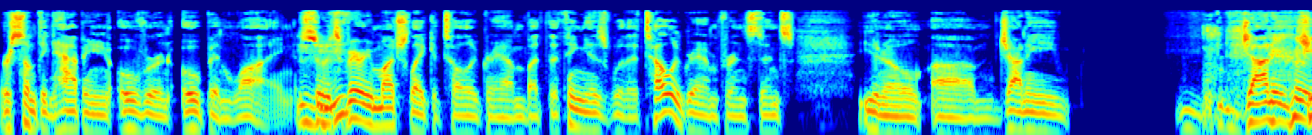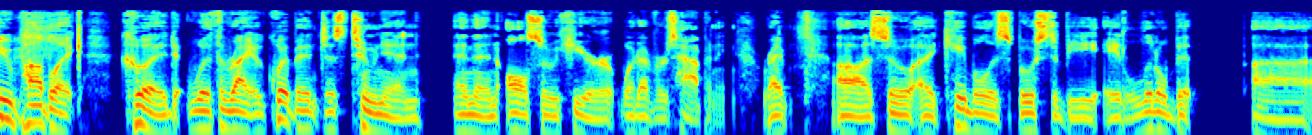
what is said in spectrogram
or something happening over an open line. So it's Mhm. very much like a telegram. But the thing is, with a telegram, for instance, you know, um, Johnny Johnny Q Public could, with the right equipment, just tune in and then also hear whatever's happening, right? Uh, so a cable is supposed to be a little bit, uh,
